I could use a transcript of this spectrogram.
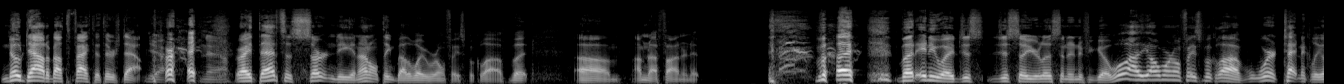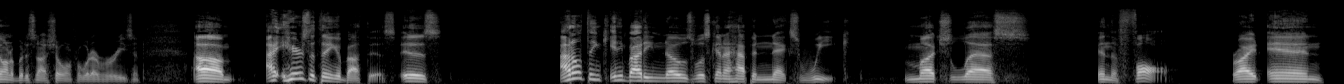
no doubt about the fact that there's doubt. Yeah, right? yeah. right. That's a certainty, and I don't think, by the way, we're on Facebook Live, but um, I'm not finding it. but but anyway, just just so you're listening, if you go, well, y'all weren't on Facebook Live, we're technically on it, but it's not showing for whatever reason. Um, I, here's the thing about this is I don't think anybody knows what's going to happen next week, much less in the fall, right? And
